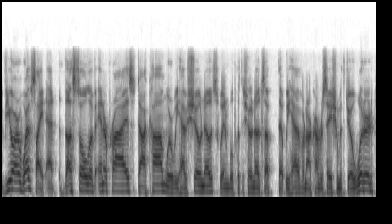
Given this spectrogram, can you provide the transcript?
view our website at thesoulofenterprise.com, where we have show notes when we'll put the show notes up that we have in our conversation with Joe Woodard,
